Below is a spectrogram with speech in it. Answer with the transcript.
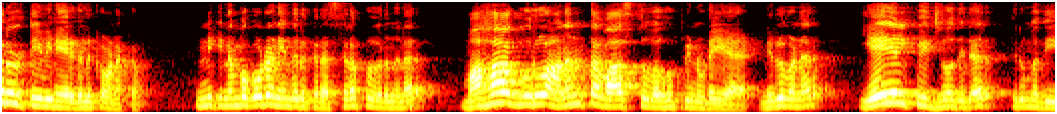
திருவருள் டிவி நேயர்களுக்கு வணக்கம். இன்னைக்கு நம்ம கூட இணைந்திருக்கிற சிறப்பு விருந்தினர் மகாகுரு அனந்த வாஸ்து வகுப்பினுடைய நிறுவனர் ஏஎல்பி ஜோதிடர் திருமதி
